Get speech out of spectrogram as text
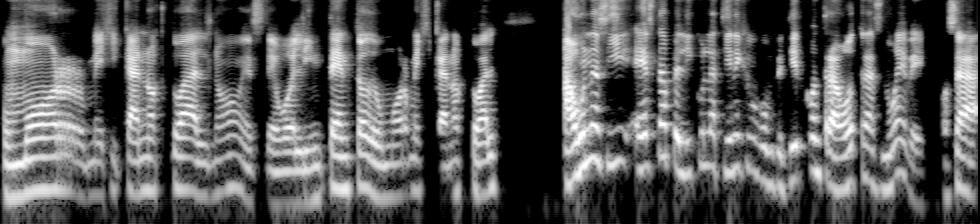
humor mexicano actual, ¿no? Este, o el intento de humor mexicano actual, Aún así, esta película tiene que competir contra otras nueve. O sea,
